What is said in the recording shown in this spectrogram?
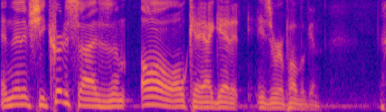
And then if she criticizes him, oh, okay, I get it. He's a Republican. I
